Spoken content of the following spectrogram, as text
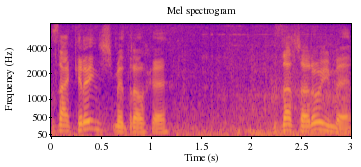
Zakręćmy trochę. Zaczarujmy.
